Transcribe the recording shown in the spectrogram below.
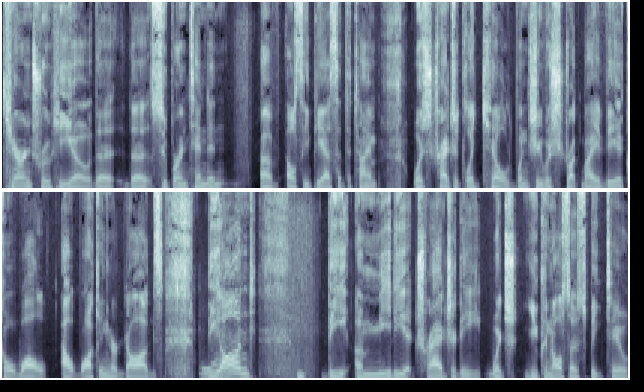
Karen Trujillo, the the superintendent of LCPS at the time, was tragically killed when she was struck by a vehicle while out walking her dogs. Yeah. Beyond the immediate tragedy, which you can also speak to,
